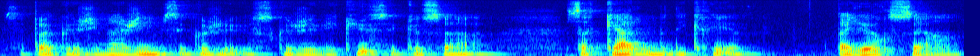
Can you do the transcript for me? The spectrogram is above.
C'est pas que j'imagine, c'est que ce que j'ai vécu, c'est que ça, ça calme d'écrire. D'ailleurs, c'est un,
